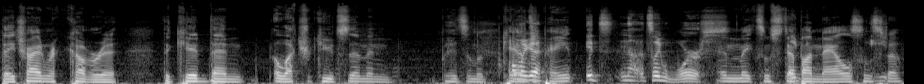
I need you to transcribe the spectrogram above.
They try and recover it. The kid then electrocutes them and hits them with cans Oh my of paint It's no, it's like worse. and makes them step Like, on nails and he- stuff.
